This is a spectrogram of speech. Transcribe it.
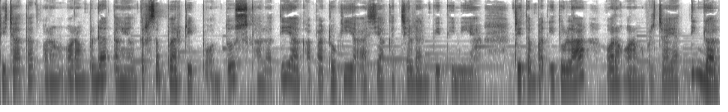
dicatat orang-orang pendatang yang tersebar di Pontus, Galatia, Kapadokia, Asia Kecil, dan Bitinia. Di tempat itulah orang-orang percaya tinggal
